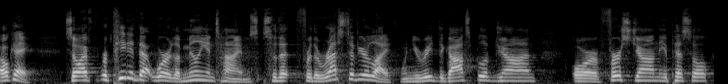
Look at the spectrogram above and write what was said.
Okay, So I've repeated that word a million times so that for the rest of your life, when you read the Gospel of John or 1 John, the epistle,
